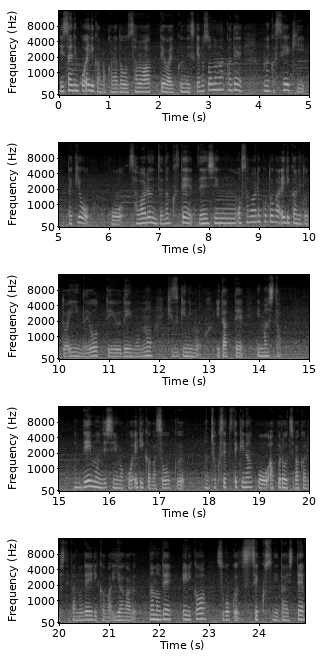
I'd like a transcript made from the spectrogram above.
実際にこうエリカの体を触ってはいくんですけどその中でなんか性器だけをこう触るんじゃなくて全身を触ることがエリカにとってはいいんだよっていうデイモンの気づきにも至っていました。デイモン自身はこうエリカがすごく直接的なこうアプローチばかりしてたのでエリカが嫌がる。なのでエリカはすごくセックスに対して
